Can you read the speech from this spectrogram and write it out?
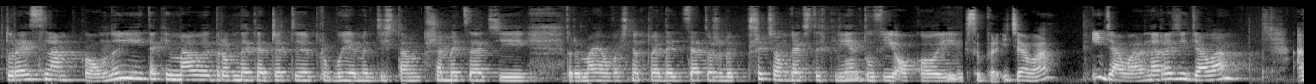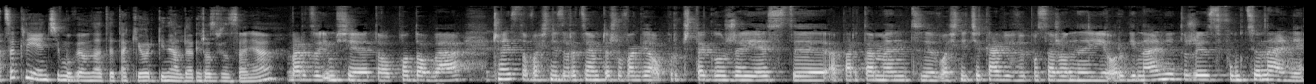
która jest lampką. No i takie małe, drobne gadżety próbujemy gdzieś tam przemycać i które mają właśnie odpowiadać za to, żeby przyciągać tych klientów i oko. I... Super. I działa? I działa. Na razie działa. A co klienci mówią na te takie oryginalne rozwiązania? Bardzo im się to podoba. Często właśnie zwracają też uwagę, oprócz tego, że jest y, apartament właśnie ciekawie wyposażony i oryginalnie, to że jest funkcjonalnie.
